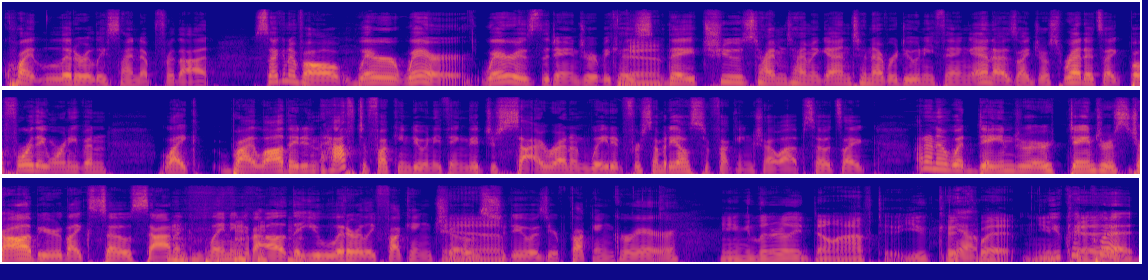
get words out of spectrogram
quite literally signed up for that. Second of all where where where is the danger? Because Yeah. they choose time and time again to never do anything. And as i just read it's like before they weren't even like by law they didn't have to fucking do anything they just sat around and waited for somebody else to fucking show up so it's like i don't know what danger dangerous job you're like so sad and complaining about that you literally fucking chose Yeah. to do as your fucking career you literally don't have to. You could Yeah. quit. You, You could quit.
